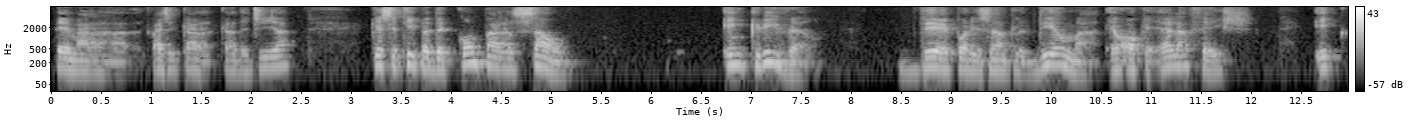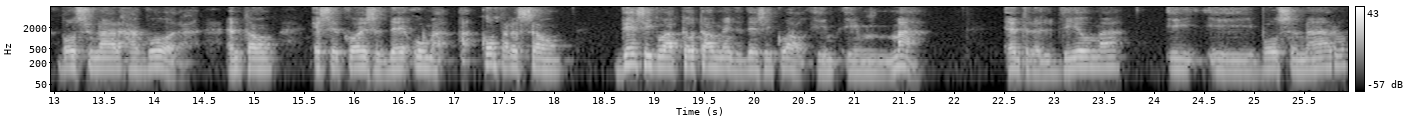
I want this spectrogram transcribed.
tema quase cada, cada dia, que esse tipo de comparação incrível de, por exemplo, Dilma, é o que ela fez, e Bolsonaro agora. Então, essa coisa de uma comparação desigual, totalmente desigual e, e má, entre Dilma e, e Bolsonaro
